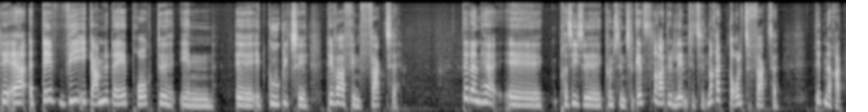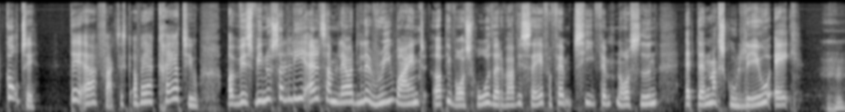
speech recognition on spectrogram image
Det er, at det vi i gamle dage brugte en, øh, et Google til, det var at finde fakta. Det er den her øh, præcise kunstig intelligens, den er ret elendig til. Den er ret dårlig til fakta. Det, den er ret god til, det er faktisk at være kreativ. Og hvis vi nu så lige alle sammen laver et lille rewind op i vores hoved, hvad det var, vi sagde for 5, 10, 15 år siden, at Danmark skulle leve af. Mm-hmm.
